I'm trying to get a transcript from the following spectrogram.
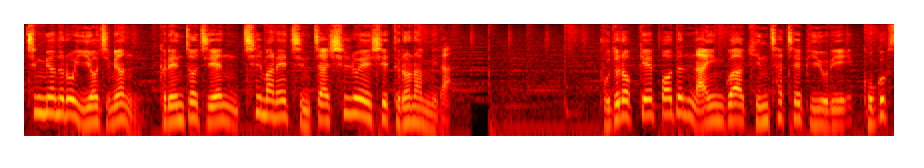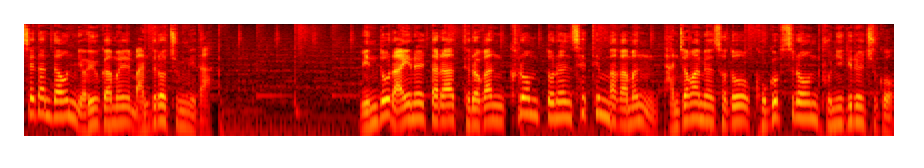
측면으로 이어지면 그랜저 GN 7만의 진짜 실루엣이 드러납니다. 부드럽게 뻗은 라인과 긴 차체 비율이 고급 세단다운 여유감을 만들어줍니다. 윈도 라인을 따라 들어간 크롬 또는 세틴 마감은 단정하면서도 고급스러운 분위기를 주고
